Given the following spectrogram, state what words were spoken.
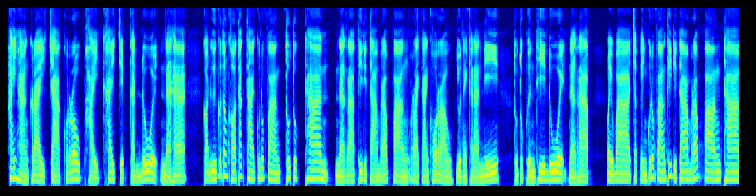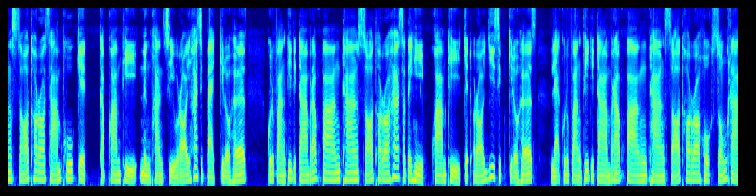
ให้ห่างไกลจากโรคภัยไข้เจ็บกันด้วยนะฮะก่อนอื่นก็ต้องขอทักทายคุณผู้ฟังทุกๆทท่านนะครับ ที่ติดตามรับฟังรายการของเราอยู่ในขณะนี้ทุกๆพื้นที่ด้วยนะครับ ไม่ว่าจะเป็นคุณผู้ฟังที่ติดตามรับฟังทางสทร3ภูเก็ตกับความถี่ 1,458 กิโลเฮิรตซ์คุณผู้ฟังที่ติดตามรับฟังทางสทร5สตหีบความถี่ 720 กิโลเฮิรตซ์และคุณผู้ฟังที่ติดตามรับฟังทางสทร6สงขลา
